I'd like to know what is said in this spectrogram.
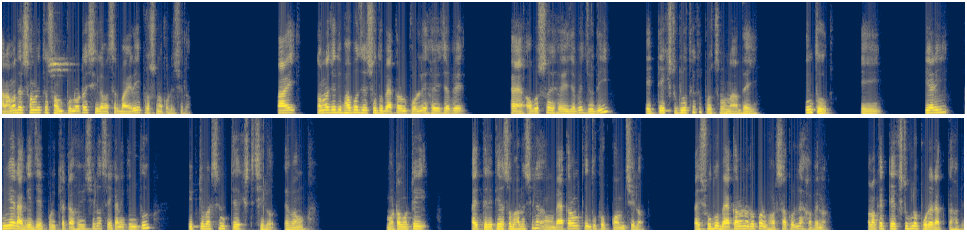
আর আমাদের সময় তো সম্পূর্ণটাই সিলেবাসের বাইরেই প্রশ্ন করেছিল। তাই তোমরা যদি ভাবো যে শুধু ব্যাকরণ পড়লেই হয়ে যাবে হ্যাঁ অবশ্যই হয়ে যাবে যদি এই টেক্সটগুলো থেকে প্রশ্ন না দেয়। কিন্তু এই টিআরই টু এর আগে যে পরীক্ষাটা হয়েছিল, সেখানে কিন্তু ফিফটি পার্সেন্ট টেক্সট ছিল এবং মোটামুটি সাহিত্যের ইতিহাসও ভালো ছিল এবং ব্যাকরণ কিন্তু খুব কম ছিল। তাই শুধু ব্যাকরণের ওপর ভরসা করলে হবে না। তোমাকে টেক্সটগুলো পড়ে রাখতে হবে।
